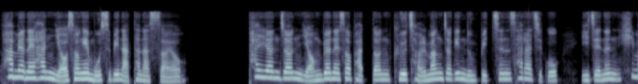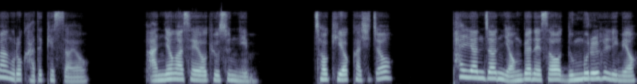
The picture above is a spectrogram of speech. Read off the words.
화면에 한 여성의 모습이 나타났어요. 8년 전 영변에서 봤던 그 절망적인 눈빛은 사라지고 이제는 희망으로 가득했어요. 안녕하세요, 교수님. 저 기억하시죠? 8년 전 영변에서 눈물을 흘리며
